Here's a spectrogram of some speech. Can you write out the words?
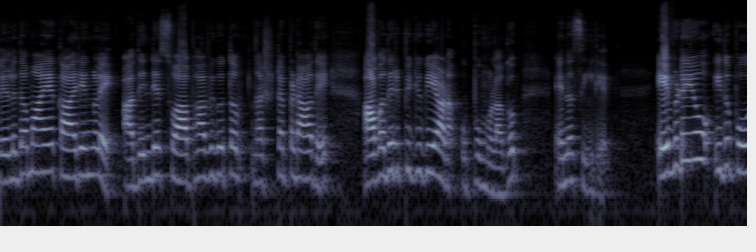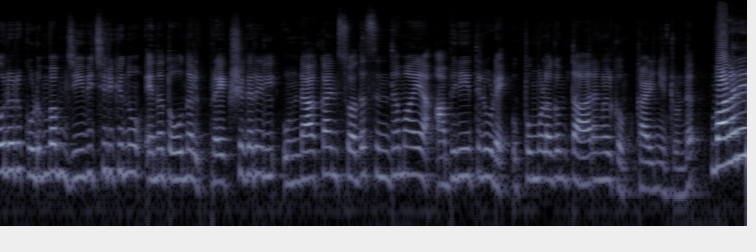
ലളിതമായ കാര്യങ്ങളെ അതിന്റെ സ്വാഭാവികത്വം നഷ്ടപ്പെടാതെ അവതരിപ്പിക്കുകയാണ് ഉപ്പുമുളകും എന്ന സീരിയൽ. എവിടെയോ ഇതുപോലൊരു കുടുംബം ജീവിച്ചിരിക്കുന്നു എന്ന തോന്നൽ പ്രേക്ഷകരിൽ ഉണ്ടാക്കാൻ സ്വതസിദ്ധമായ അഭിനയത്തിലൂടെ ഉപ്പുമുളകും താരങ്ങൾക്കും കഴിഞ്ഞിട്ടുണ്ട്. വളരെ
